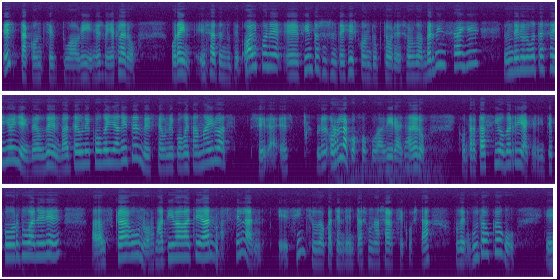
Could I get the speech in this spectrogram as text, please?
ez da kontzeptua hori, ez? Baina, klaro, orain, esaten dute, oi, pone, e, 166 konduktores, orduan, berdin zaie, egun eta zei horiek dauden, bat euneko gehiagiten, beste euneko geta mairoa, zera, ez? Horrelako jokua dira, eta gero, kontratazio berriak egiteko orduan ere, badauzkagu normatiba batean, bazelan, e, zintzu daukaten lehentasuna sartzeko, ezta? Oden, gu daukagu, e,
